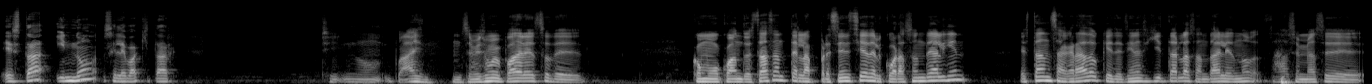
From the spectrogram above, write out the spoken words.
está y no se le va a quitar. Sí, no, ay, se me hizo muy padre eso de como cuando estás ante la presencia del corazón de alguien, es tan sagrado que te tienes que quitar las sandalias, ¿no? Se me hace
